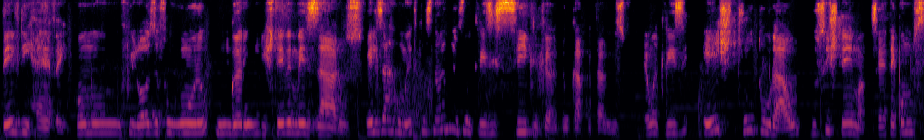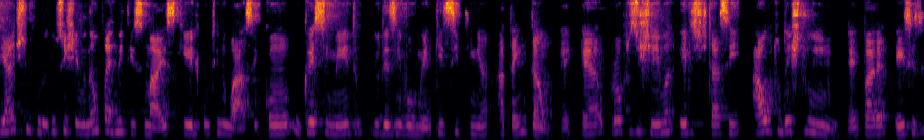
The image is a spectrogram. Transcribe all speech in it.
David Harvey, como o filósofo húngaro Esteban Mesaros. Eles argumentam que isso não é mais uma crise cíclica do capitalismo, é uma crise estrutural do sistema, certo? É como se a estrutura do sistema não permitisse mais que ele continuasse com o crescimento e o desenvolvimento que se tinha até então. É, é o próprio sistema ele está se autodestruindo né, para esses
